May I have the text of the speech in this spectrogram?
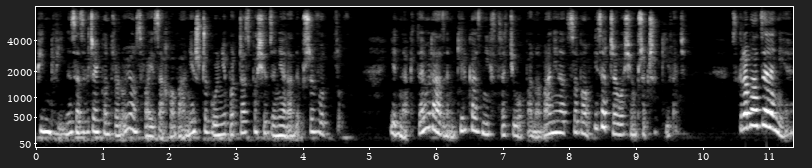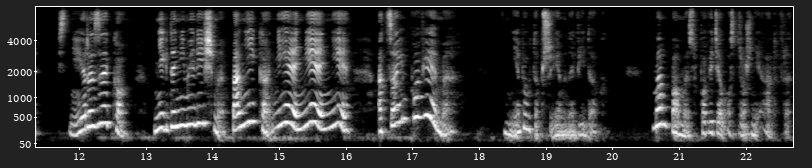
Pingwiny zazwyczaj kontrolują swoje zachowanie, szczególnie podczas posiedzenia Rady Przywódców. Jednak tym razem kilka z nich straciło panowanie nad sobą i zaczęło się przekrzykiwać. Zgromadzenie! Istnieje ryzyko! Nigdy nie mieliśmy! Panika! Nie, nie, nie! A co im powiemy? Nie był to przyjemny widok. Mam pomysł, powiedział ostrożnie Alfred.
